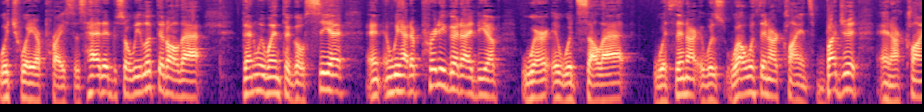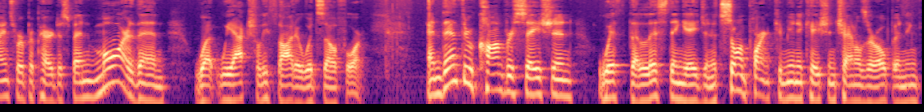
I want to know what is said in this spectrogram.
which way our price is headed. So we looked at all that. Then we went to go see it, and, and we had a pretty good idea of where it would sell at within our it was well within our client's budget and our clients were prepared to spend more than what we actually thought it would sell for. And then through conversation with the listing agent, it's so important communication channels are opening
